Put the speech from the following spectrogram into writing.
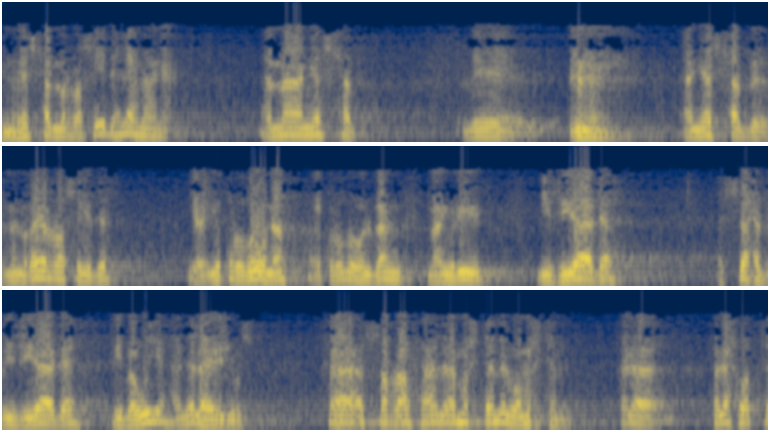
أنه يسحب من رصيده لا مانع. أما أن يسحب أن يسحب من غير رصيده يقرضونه يقرضه البنك ما يريد بزيادة السحب بزيادة ربوية هذا لا يجوز. فالصراف هذا محتمل ومحتمل. فلا فالأحوط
